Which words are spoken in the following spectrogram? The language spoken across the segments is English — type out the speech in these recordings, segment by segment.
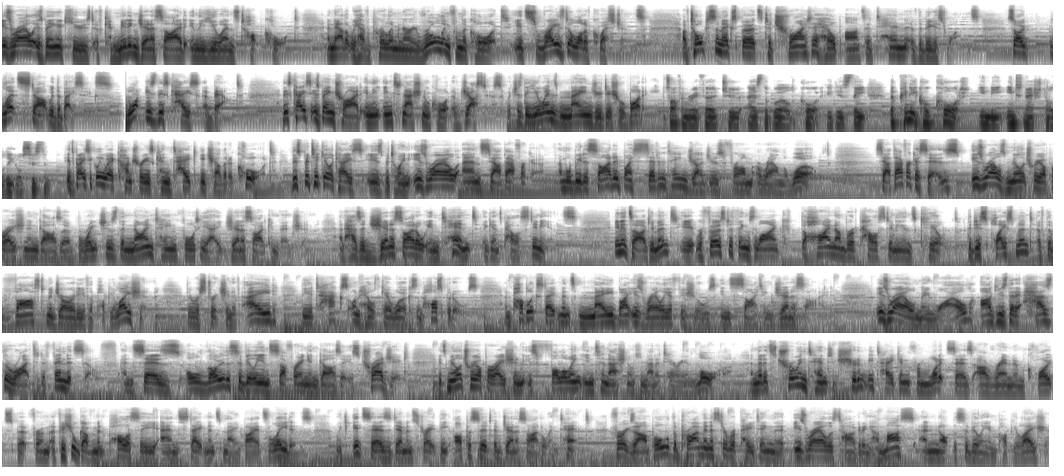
Israel is being accused of committing genocide in the UN's top court. And now that we have a preliminary ruling from the court, it's raised a lot of questions. I've talked to some experts to try to help answer 10 of the biggest ones. So let's start with the basics. What is this case about? This case is being tried in the International Court of Justice, which is the UN's main judicial body. It's often referred to as the World Court. It is the, the pinnacle court in the international legal system. It's basically where countries can take each other to court. This particular case is between Israel and South Africa and will be decided by 17 judges from around the world. South Africa says Israel's military operation in Gaza breaches the 1948 Genocide Convention and has a genocidal intent against Palestinians. In its argument, it refers to things like the high number of Palestinians killed, the displacement of the vast majority of the population, the restriction of aid, the attacks on healthcare workers and hospitals, and public statements made by Israeli officials inciting genocide. Israel, meanwhile, argues that it has the right to defend itself and says although the civilian suffering in Gaza is tragic, its military operation is following international humanitarian law, and that its true intent shouldn't be taken from what it says are random quotes, but from official government policy and statements made by its leaders, which it says demonstrate the opposite of genocidal intent. For example, the Prime Minister repeating that Israel is targeting Hamas and not the civilian population.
